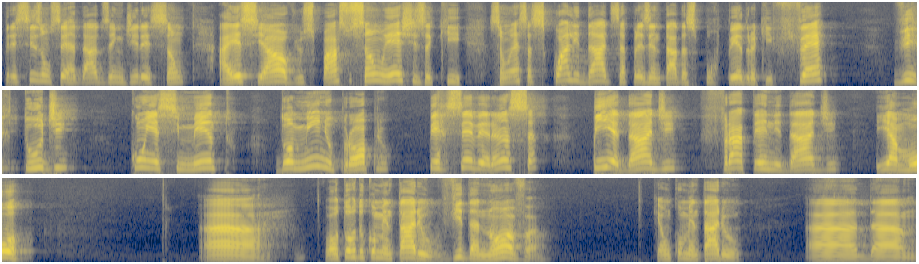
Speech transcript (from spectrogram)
precisam ser dados em direção a esse alvo. E os passos são estes aqui, são essas qualidades apresentadas por Pedro aqui: fé, virtude, conhecimento, domínio próprio, perseverança, piedade, fraternidade e amor. Ah, o autor do comentário Vida Nova, que é um comentário ah, da,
